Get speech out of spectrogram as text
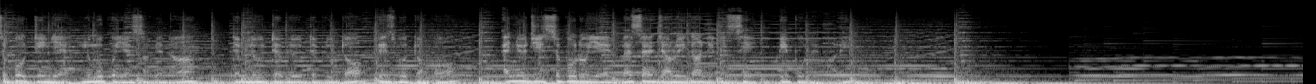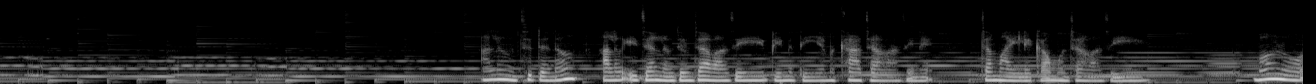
Support Team ရဲ့လူမှုကွန်ရက်စာမျက်နှာ www.facebook.com NUG Support တို့ရဲ့ Messenger တွေကနေတစ်ဆင့်ပေးပို့နိုင်ပါတယ်အားလုံးချစ်တယ်နော်အားလုံးအေးချမ်းလုံခြုံကြပါစေဘေးမတည်ရမခကြပါစေနဲ့ ကျမ်းမာရေးလည်းကောင်းမွန်ကြပါစေမတော့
